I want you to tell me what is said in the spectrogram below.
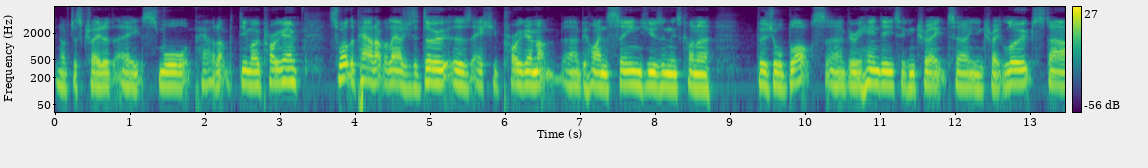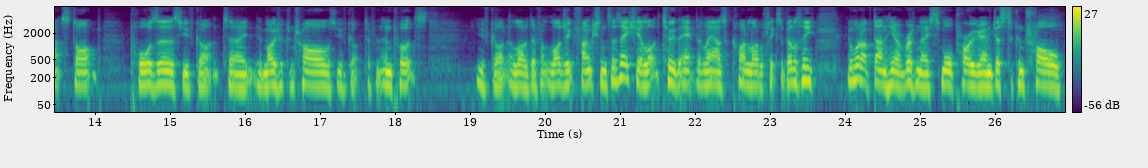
and I've just created a small Powered Up demo program. So what the Powered Up allows you to do is actually program up uh, behind the scenes using these kind of visual blocks, uh, very handy. So you can create uh, you can create loops, start, stop, pauses. You've got uh, the motor controls. You've got different inputs. You've got a lot of different logic functions. There's actually a lot to the app that allows quite a lot of flexibility. And what I've done here, I've written a small program just to control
